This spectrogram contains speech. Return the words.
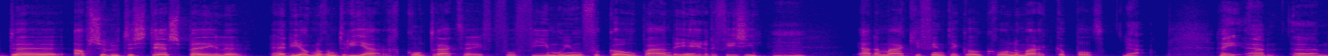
de absolute sterspeler, hè, die ook nog een driejarig contract heeft, voor 4 miljoen verkopen aan de eredivisie. Ja, dan maak je, vind ik, ook gewoon de markt kapot. Ja. Hey, ehm, ehm,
